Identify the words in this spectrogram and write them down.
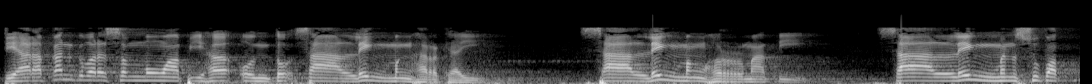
diharapkan kepada semua pihak untuk saling menghargai, saling menghormati, saling mensupport.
